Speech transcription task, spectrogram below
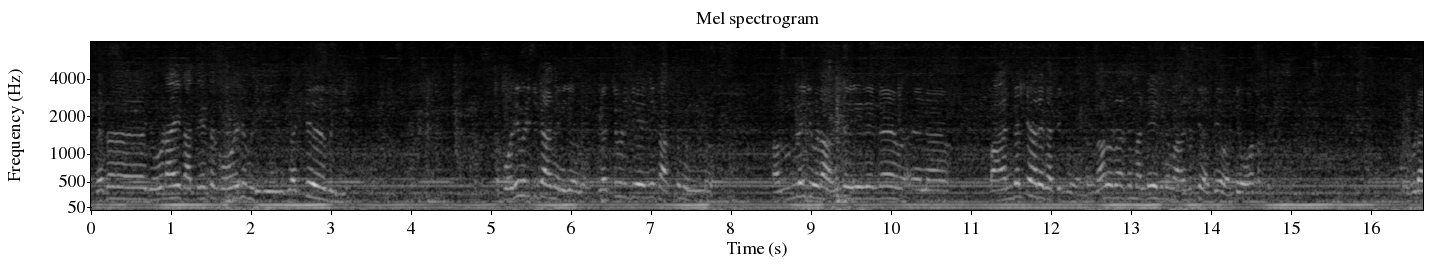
എന്നിട്ട് ചൂടായി കത്തിയിട്ട് കോയിൽ പിടിക്കും. ക്ലച്ച് പിടിക്കും. പൊടി പിടിച്ചിട്ടാണ് എനിക്ക് തോന്നുന്നത്. ക്ലച്ച് പിടിച്ച് കഴിഞ്ഞ് കത്ത് നിന്നു. കംപ്ലീറ്റ് ഇവിടെ അതിന്റെ ഇതിന്റെ പിന്നെ പാൻപറ്റ് വരെ കത്തിപ്പോയി. ഒന്നാം ഒരു പ്രാവശ്യം വണ്ടി ഇരുന്ന് പാൻപറ്റ് കത്തിയ വണ്ടി ഓട്ടത്തിൽ ഇവിടെ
